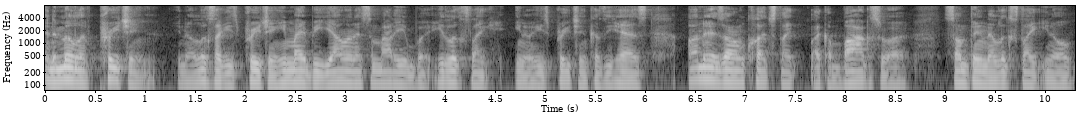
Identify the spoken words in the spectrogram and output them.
in the middle of preaching. You know, it looks like he's preaching. He might be yelling at somebody, but he looks like you know he's preaching because he has under his arm clutched like like a box or something that looks like you know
